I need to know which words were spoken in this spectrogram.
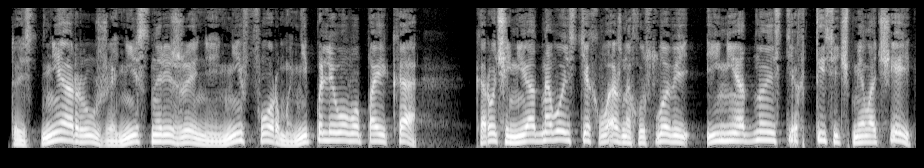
то есть ни оружия, ни снаряжения, ни формы, ни полевого пайка – Короче, ни одного из тех важных условий и ни одной из тех тысяч мелочей,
